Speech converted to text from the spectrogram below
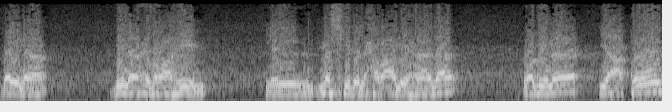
بين بناء إبراهيم للمسجد الحرام هذا وبناء يعقوب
